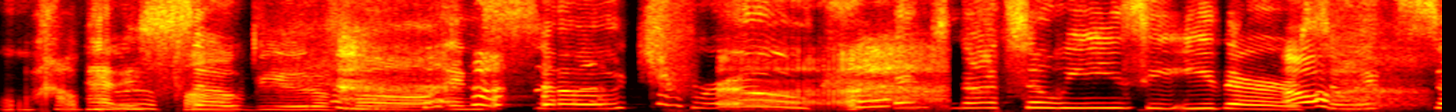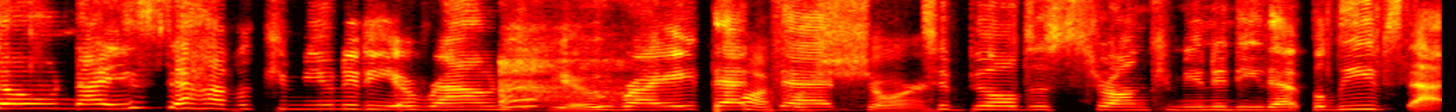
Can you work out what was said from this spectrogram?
oh, how beautiful. That is so beautiful and so true. And not so easy either. Oh. So it's so nice to have a community around you, right? That oh, that sure. to build a strong community that believes that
